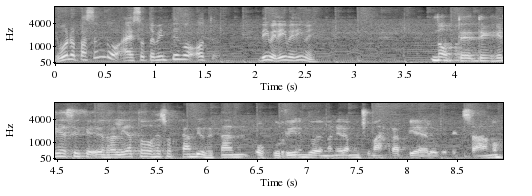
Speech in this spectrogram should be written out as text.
Y bueno, pasando a eso, también tengo otro... Dime, dime, dime. No, te, quería decir que en realidad todos esos cambios están ocurriendo de manera mucho más rápida de lo que pensábamos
